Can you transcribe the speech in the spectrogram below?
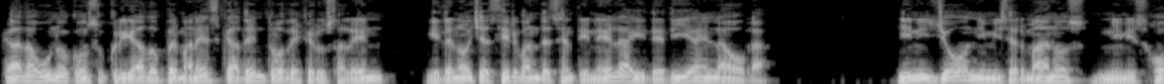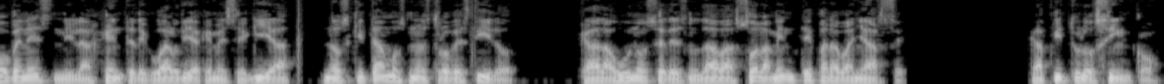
Cada uno con su criado permanezca dentro de Jerusalén, y de noche sirvan de centinela y de día en la obra. Y ni yo, ni mis hermanos, ni mis jóvenes, ni la gente de guardia que me seguía, nos quitamos nuestro vestido. Cada uno se desnudaba solamente para bañarse. Capítulo 5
